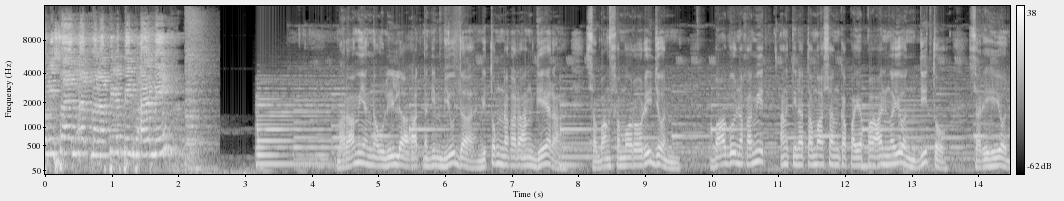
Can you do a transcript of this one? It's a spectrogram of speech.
kapulisan at mga Philippine Army Marami ang naulila at naging byuda nitong nakaraang gera sa Bangsamoro Region bago nakamit ang tinatamasang kapayapaan ngayon dito sa rehiyon.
